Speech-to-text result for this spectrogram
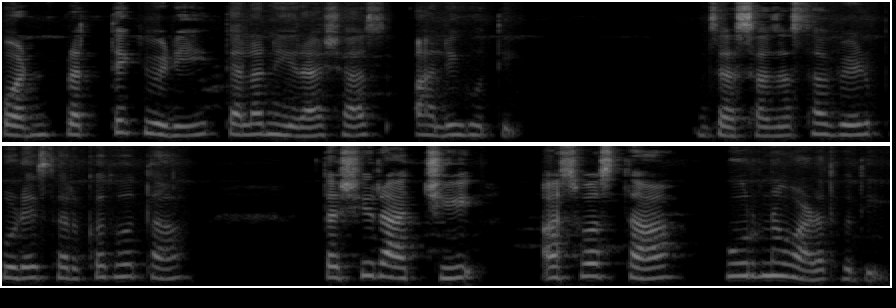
पण प्रत्येक वेळी त्याला निराशाच आली होती. जसा जसा वेळ पुढे सरकत होता तशी राजची अस्वस्थता पूर्ण वाढत होती.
